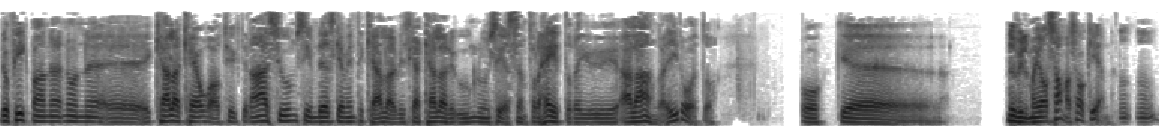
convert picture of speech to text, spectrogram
Då fick man någon eh, kalla kårar och tyckte, nej Sumsim det ska vi inte kalla det, vi ska kalla det ungdoms-SM för det heter det ju i alla andra idrotter. Och eh, nu vill man göra samma sak igen. Mm, mm.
